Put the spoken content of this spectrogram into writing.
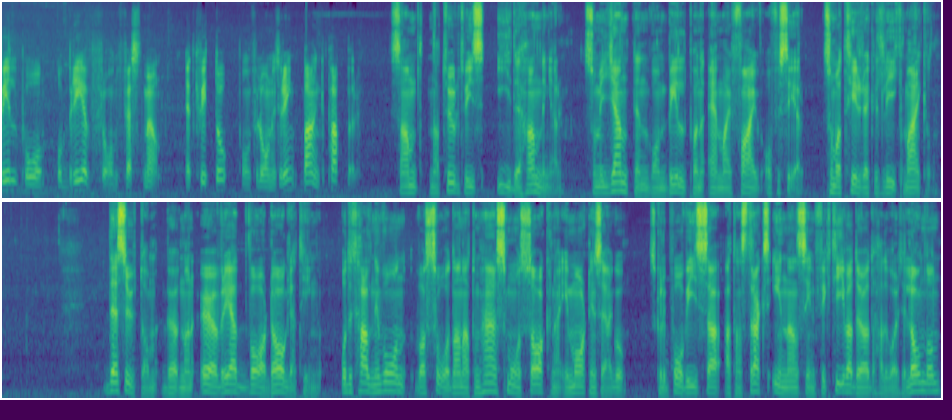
Bild på och brev från fästmön, ett kvitto på en förlovningsring, bankpapper samt naturligtvis ID-handlingar som egentligen var en bild på en MI5-officer som var tillräckligt lik Michael. Dessutom behövde man övriga vardagliga ting och detaljnivån var sådan att de här små sakerna i Martins ägo skulle påvisa att han strax innan sin fiktiva död hade varit i London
